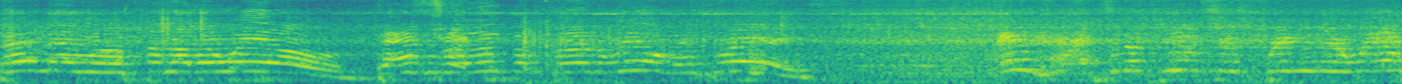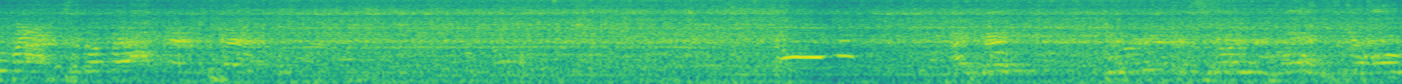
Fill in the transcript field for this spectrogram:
Batman lost another wheel. This is, I the third wheel this race. And Back to the Future's bringing their wheel back to the Batman pit. I think you're going to turn your head down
